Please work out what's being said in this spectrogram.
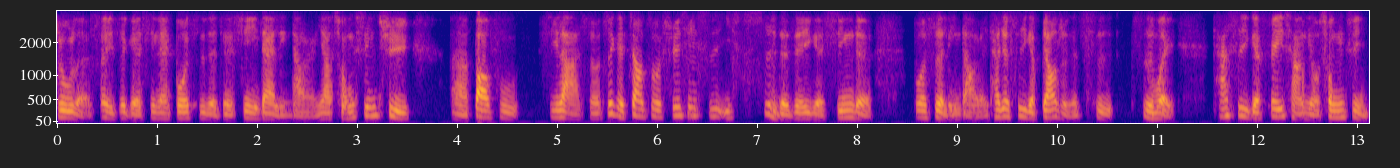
输了，所以这个现在波斯的这个新一代领导人要重新去呃报复。希腊的时候，这个叫做薛西斯一世的这一个新的波斯的领导人，他就是一个标准的刺刺猬，他是一个非常有冲劲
